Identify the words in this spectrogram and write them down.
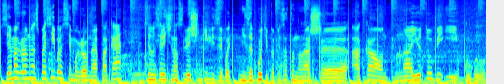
Всем огромное спасибо, всем огромное пока. Всем до встречи на следующей неделе. Не забудьте подписаться на наш э, аккаунт на YouTube и Google+.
